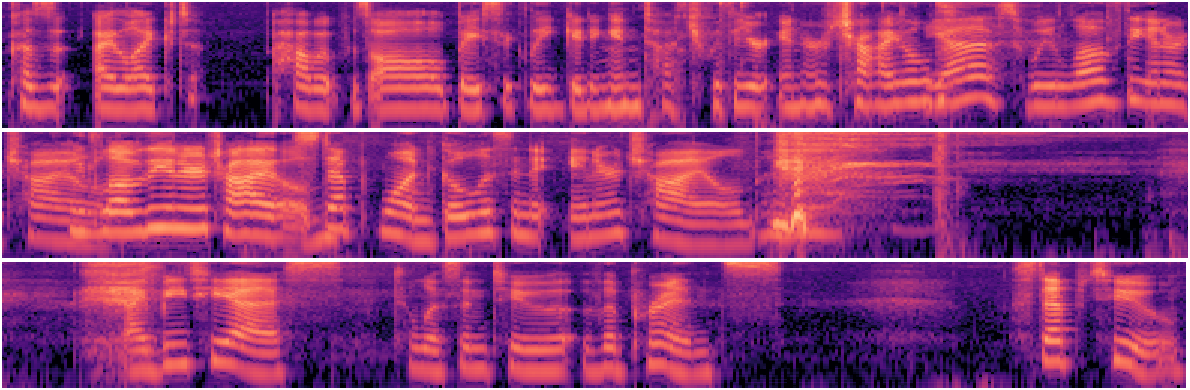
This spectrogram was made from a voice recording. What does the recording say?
because I liked how it was all basically getting in touch with your inner child. yes, we love the inner child. we love the inner child. Step one, go listen to Inner Child by BTS to listen to The Prince. Step two,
